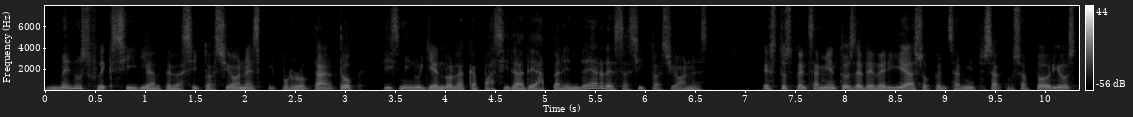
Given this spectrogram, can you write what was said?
menos flexible ante las situaciones y por lo tanto disminuyendo la capacidad de aprender de esas situaciones. Estos pensamientos de deberías o pensamientos acusatorios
